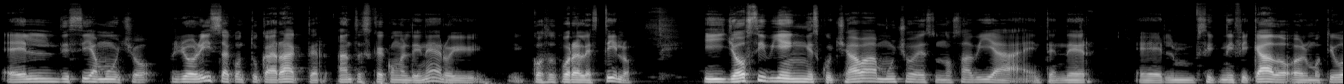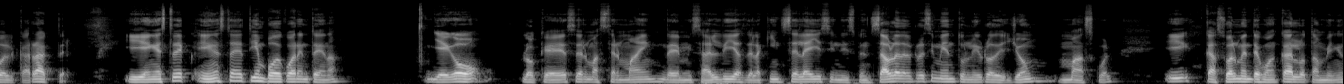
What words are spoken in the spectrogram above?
él decía mucho, prioriza con tu carácter antes que con el dinero y, cosas por el estilo. Y yo si bien escuchaba mucho eso, no sabía entender el significado o el motivo del carácter. Y en este, en este tiempo de cuarentena llegó lo que es el mastermind de Misael Díaz de las 15 leyes indispensables del crecimiento, un libro de John Maxwell. Y casualmente Juan Carlos también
